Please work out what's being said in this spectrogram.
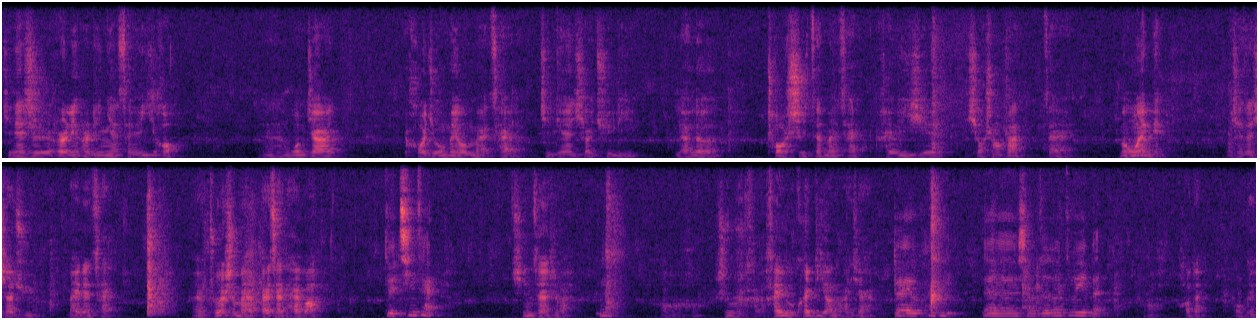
今天是二零二零年三月一号。嗯，我们家 好久没有买菜了，今天小区里来了超市在卖菜，还有一些小商贩在门外面。我现在下去买点菜，呃，主要是买白菜苔吧，对，青菜，青菜是吧？嗯。好好好，是不是还还有个快递要拿一下呀？对，快递，呃，小泽的作业本，哦，好的，OK。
